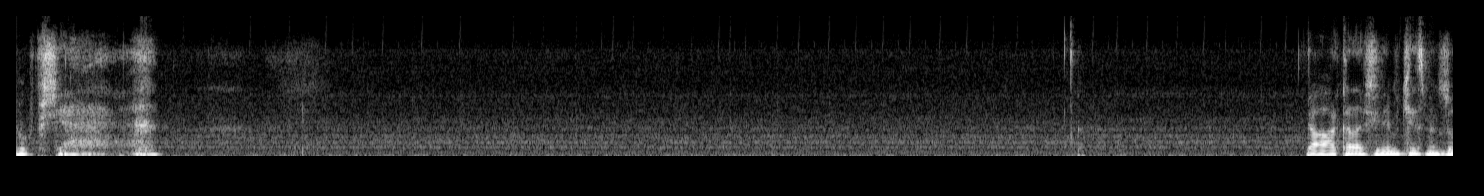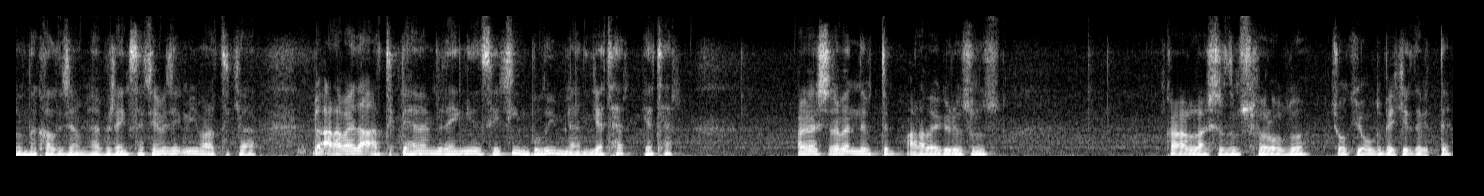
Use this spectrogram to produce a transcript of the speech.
Yok bir şey. Ya arkadaş yine mi kesmek zorunda kalacağım ya? Bir renk seçemeyecek miyim artık ya? Bir arabaya da artık bir hemen bir rengini seçeyim bulayım yani yeter yeter. Arkadaşlar ben de bittim. Arabayı görüyorsunuz. Kararlaştırdım süper oldu. Çok iyi oldu. Bekir de bitti.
